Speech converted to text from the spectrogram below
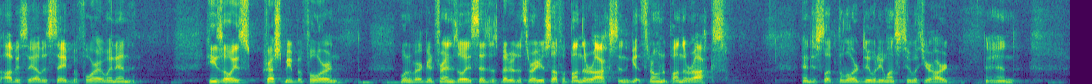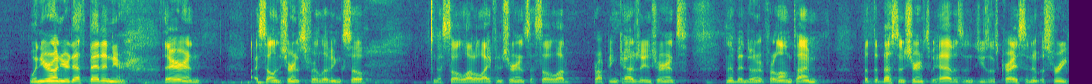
obviously I was saved before I went in. He's always crushed me before, and one of our good friends always says it's better to throw yourself upon the rocks than get thrown upon the rocks, and just let the Lord do what He wants to with your heart. And when you're on your deathbed and you're there, and I sell insurance for a living, so I sell a lot of life insurance, I sell a lot of property and casualty insurance, and I've been doing it for a long time. But the best insurance we have is in Jesus Christ, and it was free.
